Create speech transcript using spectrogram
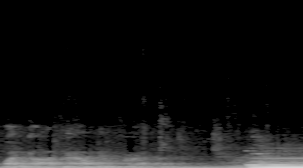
one God, now and forever.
